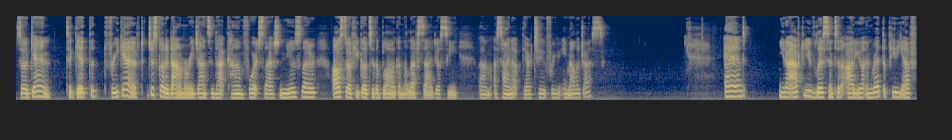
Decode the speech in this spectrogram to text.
So again, to get the free gift, just go to donnamariejohnson.com forward slash newsletter. Also, if you go to the blog on the left side, you'll see um, a sign up there too for your email address. And, you know, after you've listened to the audio and read the PDF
